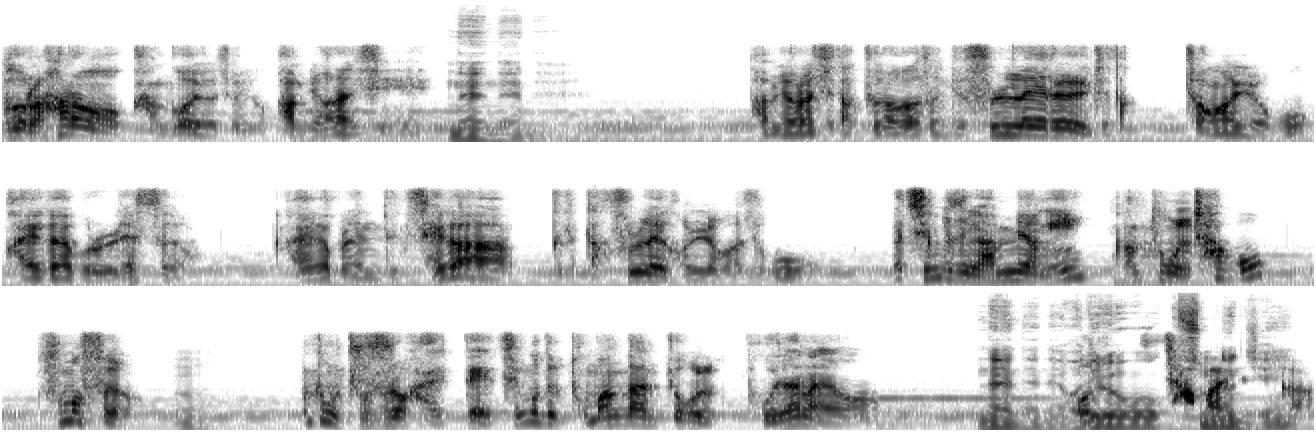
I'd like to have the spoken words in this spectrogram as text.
그거를 하러 간 거예요, 저희가 밤 11시에. 네네네. 밤 11시 딱 들어가서 이제 술래를 이제 딱 정하려고 가위가위보를 했어요. 가위가위보를 했는데 제가 그때 딱 술래에 걸려가지고 그러니까 친구 중에 한 명이 깡통을 차고 숨었어요. 음. 깡통을 주스러 갈 때 친구들이 도망가는 쪽을 보잖아요. 네네네. 어디로 어디 잡아야 숨는지. 되니까.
